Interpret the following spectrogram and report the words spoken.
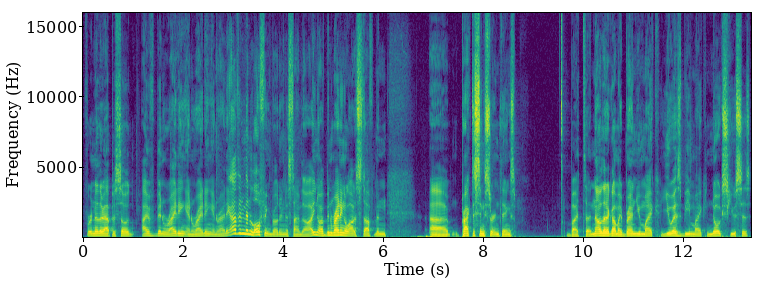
for another episode. I've been writing and writing and writing. I haven't been loafing, bro, during this time though. I, you know, I've been writing a lot of stuff, been uh, practicing certain things. But uh, now that I got my brand new mic, USB mic, no excuses.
